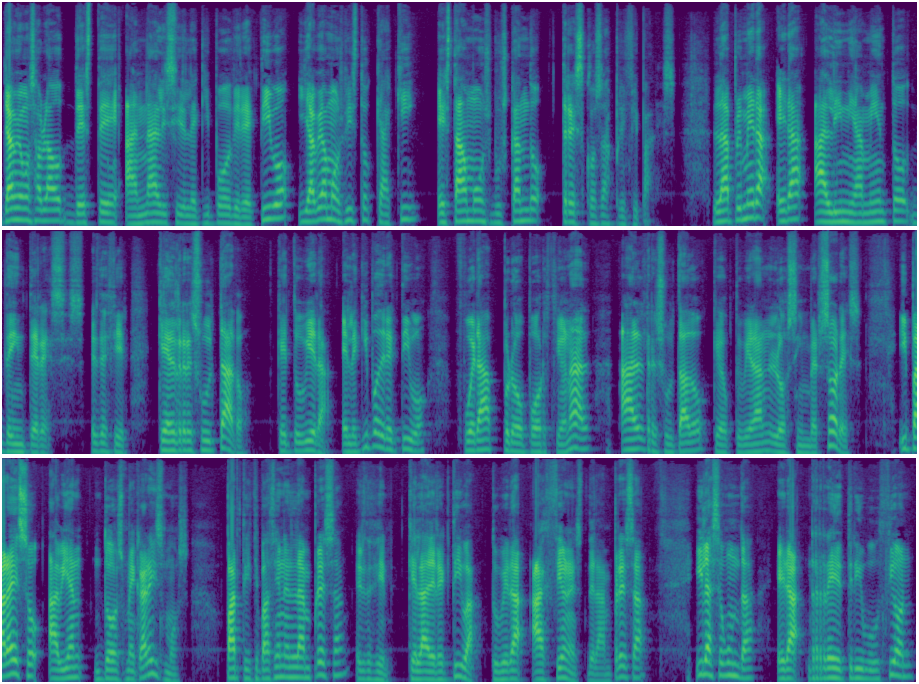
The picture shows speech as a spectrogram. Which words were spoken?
Ya habíamos hablado de este análisis del equipo directivo y habíamos visto que aquí estábamos buscando tres cosas principales. La primera era alineamiento de intereses, es decir, que el resultado que tuviera el equipo directivo fuera proporcional al resultado que obtuvieran los inversores. Y para eso habían dos mecanismos. Participación en la empresa, es decir, que la directiva tuviera acciones de la empresa. Y la segunda era retribución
